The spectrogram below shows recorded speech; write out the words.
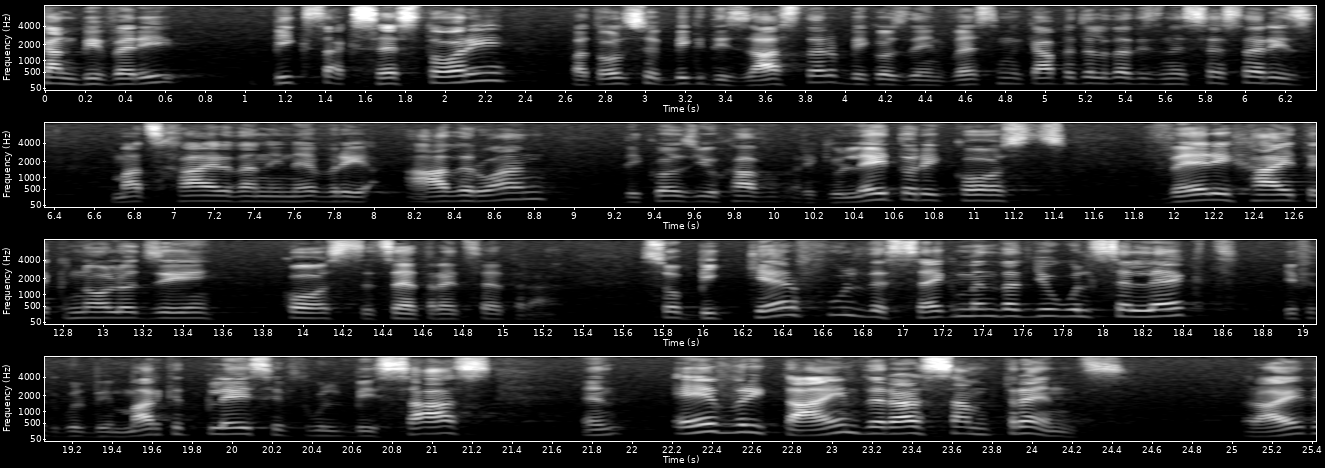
can be very big success story, but also a big disaster because the investment capital that is necessary is much higher than in every other one because you have regulatory costs, very high technology costs, etc., etc. So be careful the segment that you will select, if it will be marketplace, if it will be SaaS, and every time there are some trends, right?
